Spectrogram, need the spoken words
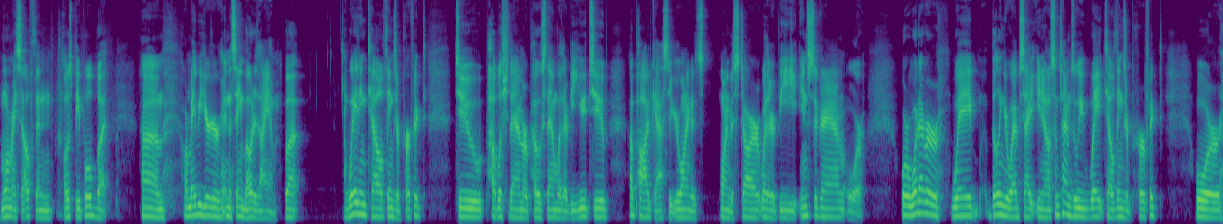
more myself than most people, but, um, or maybe you're in the same boat as I am, but waiting till things are perfect to publish them or post them, whether it be YouTube, a podcast that you're wanting to wanting to start, whether it be Instagram or or whatever way building your website, you know, sometimes we wait till things are perfect or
